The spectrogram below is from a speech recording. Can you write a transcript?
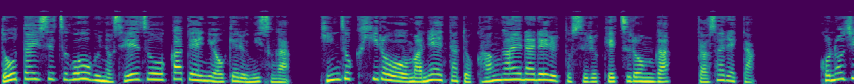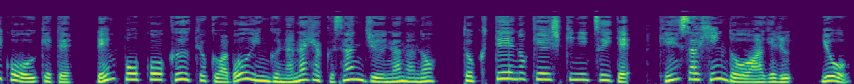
胴体接合部の製造過程におけるミスが金属疲労を招いたと考えられるとする結論が出された。この事故を受けて連邦航空局はボーイング737の特定の形式について検査頻度を上げるよう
